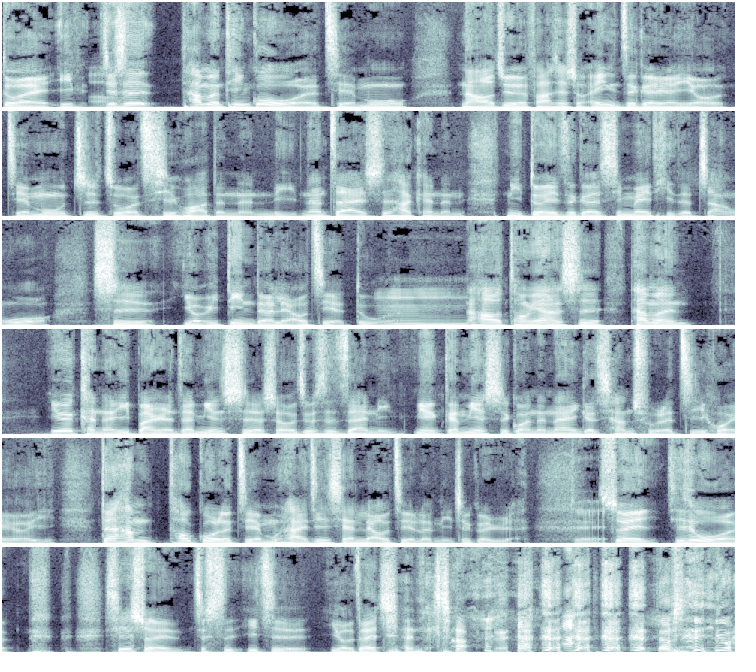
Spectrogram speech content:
对，一就是他们听过我的节目，然后觉得发现说，哎，你这个人有节目制作企划的能力。那再来是他可能你对这个新媒体的掌握是有一定的了解度了。嗯，然后同样是他们。因为可能一般人在面试的时候，就是在你面跟面试官的那一个相处的机会而已。但他们透过了节目，他已经先了解了你这个人。对，所以其实我 薪水就是一直有在成长，都是因为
